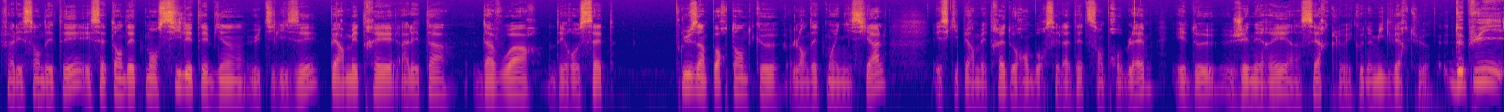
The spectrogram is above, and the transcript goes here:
il fallait s'endetter, et cet endettement, s'il était bien utilisé, permettrait à l'État d'avoir des recettes plus importante que l'endettement initial, et ce qui permettrait de rembourser la dette sans problème et de générer un cercle économique vertueux. Depuis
